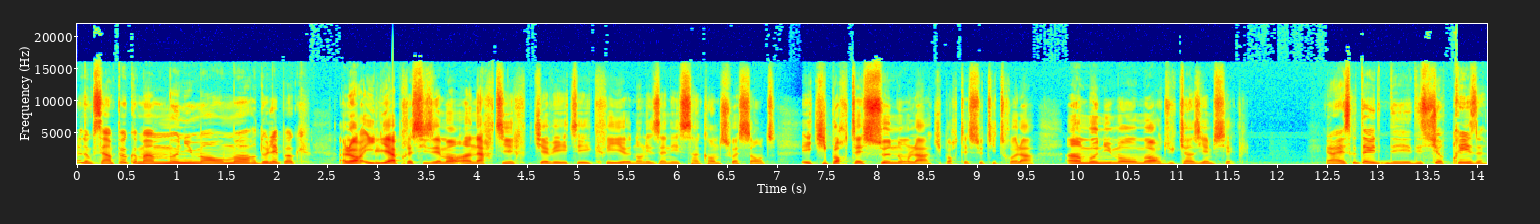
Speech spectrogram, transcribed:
Et Donc c'est un peu comme un monument aux morts de l'époque. Alors, il y a précisément un article qui avait été écrit euh, dans les années 50-60 et qui portait ce nom-là, qui portait ce titre-là, un monument aux morts du 15e siècle. Alors est-ce que tu as eu des, des surprises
